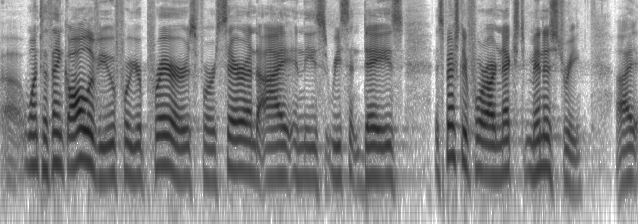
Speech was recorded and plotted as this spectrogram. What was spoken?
uh, want to thank all of you for your prayers for Sarah and I in these recent days, especially for our next ministry. I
